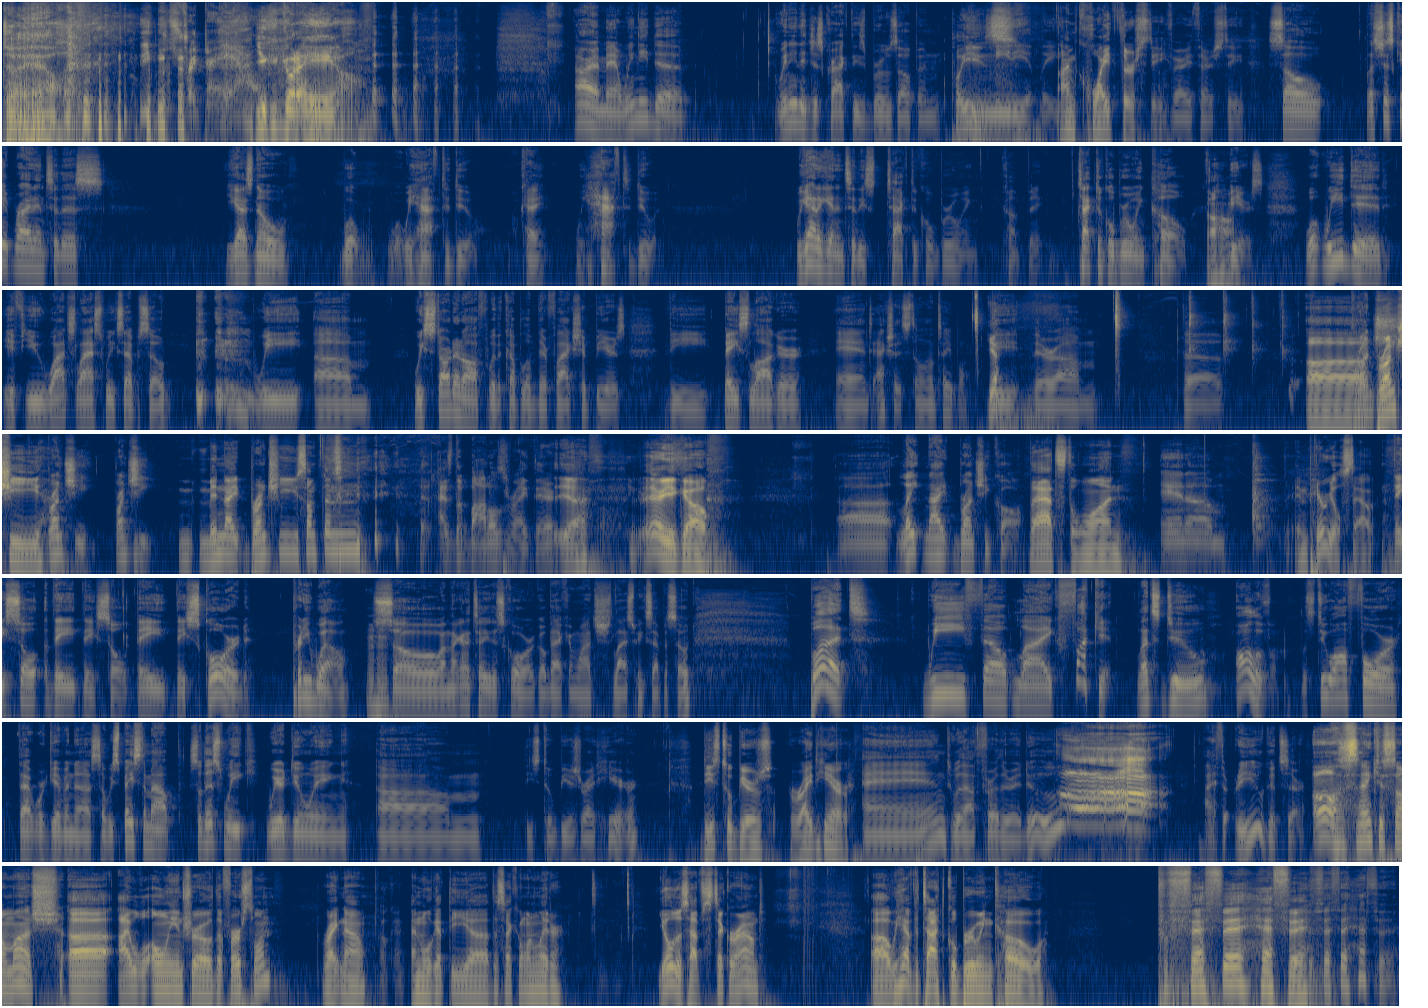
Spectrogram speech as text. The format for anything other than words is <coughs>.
to hell. <laughs> Straight to hell. you could go to hell. <laughs> All right, man. We need to. We need to just crack these brews open, Please. immediately. I'm quite thirsty. very thirsty. So let's just get right into this. You guys know what what we have to do, okay? We have to do it. We got to get into these tactical brewing company, tactical brewing co Uh-huh. beers. What we did, if you watched last week's episode, <clears throat> we um, we started off with a couple of their flagship beers, the base lager, and actually it's still on the table. Yeah. The, their um, the Uh, Brunch- brunchy, brunchy brunchy midnight brunchy something. <laughs> as the bottles right there. yeah, there you go. Uh, late night brunchy call, That's the one. and um, Imperial stout. they sold they they sold they they scored pretty well. So I'm not gonna tell you the score. Go back and watch last week's episode. But we felt like fuck it, let's do all of them. Let's do all four that were given us. So we spaced them out. So this week we're doing um, these two beers right here. These two beers right here. And without further ado, I throw to you, good sir. Oh, thank you so much. Uh, I will only intro the first one right now, Okay. and we'll get the uh, the second one later. You'll just have to stick around. Uh, we have the Tactical Brewing Co. Pfefe Hefe. Heffe, heffe.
